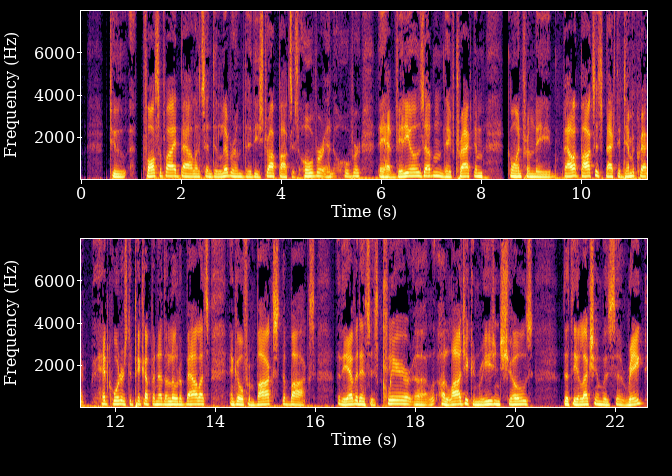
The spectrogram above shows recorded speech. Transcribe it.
to falsify ballots and deliver them to these drop boxes over and over. They have videos of them. They've tracked them going from the ballot boxes back to Democrat headquarters to pick up another load of ballots and go from box to box. The evidence is clear. Uh, logic and reason shows that the election was uh, rigged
